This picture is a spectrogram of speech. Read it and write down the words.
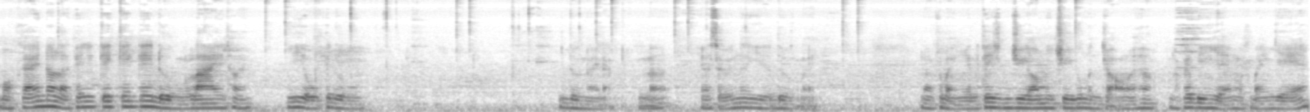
một cái đó là cái cái cái cái đường line thôi. Ví dụ cái đường cái đường này nè. Nó giả sử nó như đường này. Là các bạn nhìn cái geometry của mình chọn rồi không là cái biên dạng mà các bạn vẽ.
